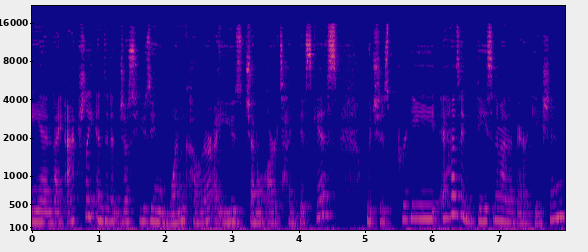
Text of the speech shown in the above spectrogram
And I actually ended up just using one color. I used Gentle Arts Hibiscus, which is pretty, it has a decent amount of variegation.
